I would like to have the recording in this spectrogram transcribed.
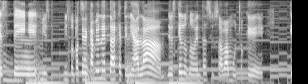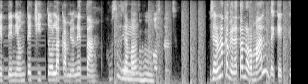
Este, mis, mis papás tenían camioneta que tenía la. Es que en los 90 se usaba mucho que, que tenía un techito la camioneta. ¿Cómo se les Sí. llamaba? Ujú. cosas? O sea, era una camioneta normal, de que, que-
